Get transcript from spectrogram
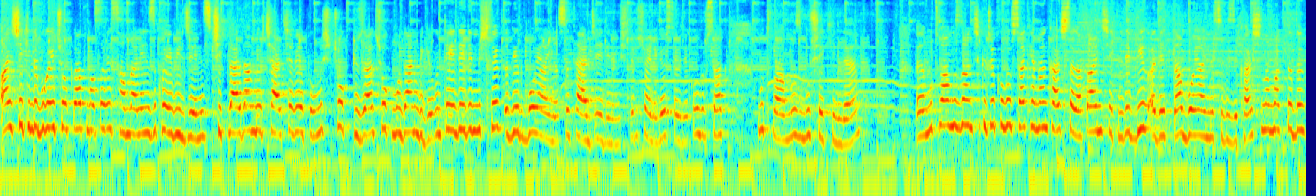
aynı şekilde buraya çok rahat masa ve sandalyenizi koyabileceğiniz çiftlerden bir çerçeve yapılmış, çok güzel, çok modern bir görüntü elde edilmiştir. Bir boy aynası tercih edilmiştir. Şöyle gösterecek olursak mutfağımız bu şekilde. E, Mutfağımızdan çıkacak olursak hemen karşı tarafta aynı şekilde bir adet daha boy aynası bizi karşılamaktadır.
